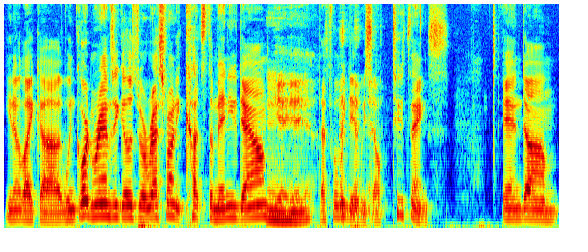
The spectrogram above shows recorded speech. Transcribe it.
You know, like uh, when Gordon Ramsay goes to a restaurant, he cuts the menu down. Yeah. Yeah. Mhm. Yeah. That's what we do. We sell two things, and um,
